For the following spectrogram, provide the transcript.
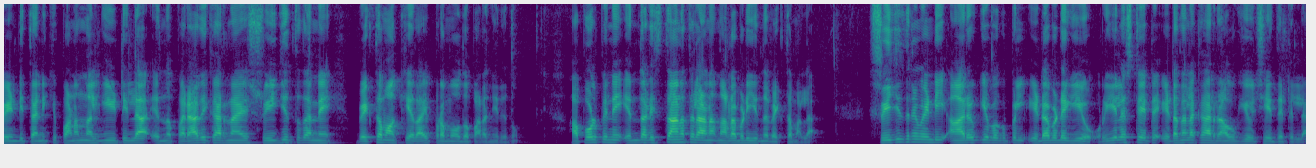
വേണ്ടി തനിക്ക് പണം നൽകിയിട്ടില്ല എന്ന് പരാതിക്കാരനായ ശ്രീജിത്ത് തന്നെ വ്യക്തമാക്കിയതായി പ്രമോദ് പറഞ്ഞിരുന്നു. അപ്പോൾ പിന്നെ എന്തടിസ്ഥാനത്തിലാണ് നടപടിയെന്ന് വ്യക്തമല്ല. ശ്രീജിത്തിന് വേണ്ടി ആരോഗ്യവകുപ്പിൽ ഇടപെടുകയോ റിയൽ എസ്റ്റേറ്റ് ഇടനിലക്കാരനാവുകയോ ചെയ്തിട്ടില്ല.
